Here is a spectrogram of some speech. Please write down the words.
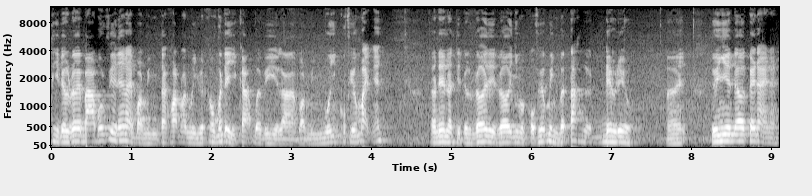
thì được rơi ba bốn phiên thế này bọn mình tài khoản bọn mình vẫn không vấn đề gì cả bởi vì là bọn mình mua những cổ phiếu mạnh ấy. Cho nên là thị trường rơi thì rơi nhưng mà cổ phiếu mình vẫn tăng đều đều. Đấy. Tuy nhiên ở cái này này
